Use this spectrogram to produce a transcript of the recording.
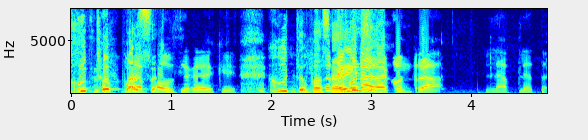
justo pasa- pausa cada vez que. Justo No pasa tengo eso. nada contra la plata.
